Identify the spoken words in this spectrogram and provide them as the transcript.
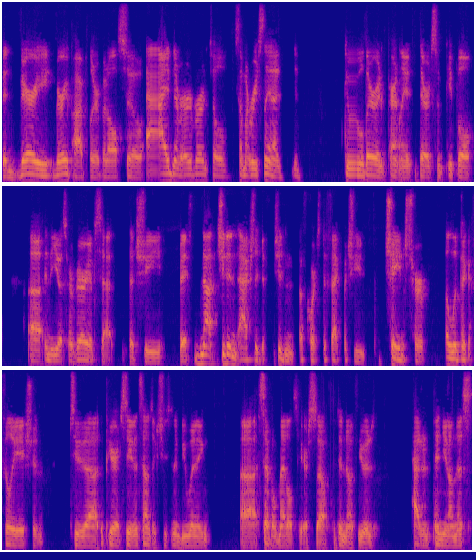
been very, very popular. But also, I had never heard of her until somewhat recently, and I googled her, and apparently there are some people uh, in the U.S. are very upset that she not she didn't actually def- she didn't of course defect, but she changed her Olympic affiliation to uh, the PRC, and it sounds like she's going to be winning uh, several medals here. So I didn't know if you had had an opinion on this.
